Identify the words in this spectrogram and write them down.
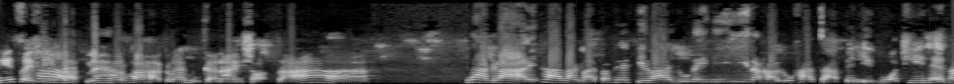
นิสใส่ตีค่ะแบดนะคะลูกค้าค่ะก็ได้เหมือนกันไอช็อตจ้า หลากหลายค่ะ หลากหลายประเภทกีฬาอยู่ในนี้นะคะ ลูกค้าจ๋าเป็นอีกหมวดที่แนะน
